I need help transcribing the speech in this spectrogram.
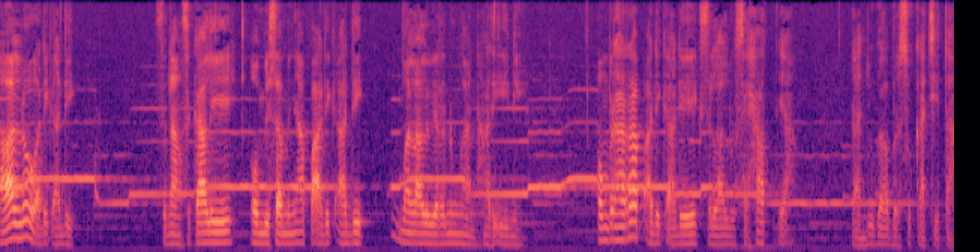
Halo adik-adik. Senang sekali Om bisa menyapa adik-adik melalui renungan hari ini. Om berharap adik-adik selalu sehat ya dan juga bersuka cita.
